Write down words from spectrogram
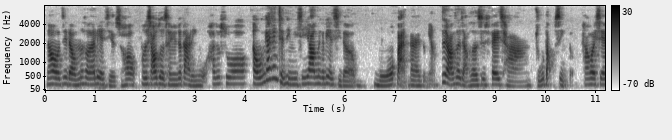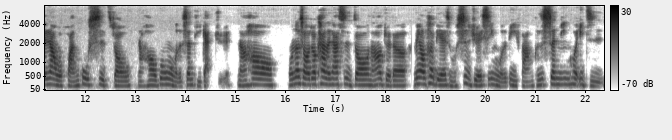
然后。记得我们那时候在练习的时候，我的小组的成员就带领我，他就说：“呃，我应该先前提你先要那个练习的模板大概怎么样？”治疗师角色是非常主导性的，他会先让我环顾四周，然后问问我的身体感觉。然后我那时候就看了一下四周，然后觉得没有特别什么视觉吸引我的地方，可是声音会一直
